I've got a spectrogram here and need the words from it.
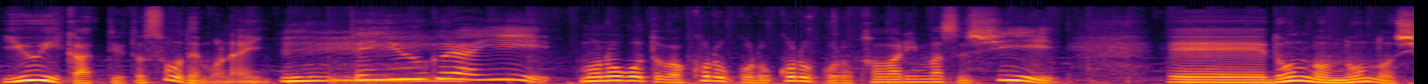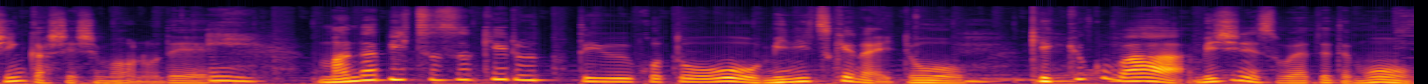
優位かっていうとそうでもない。っていうぐらい物事はコロコロコロコロ変わりますし、えー、どんどんどんどん進化してしまうので、ええ、学び続けるっていうことを身につけないと、結局はビジネスをやってても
